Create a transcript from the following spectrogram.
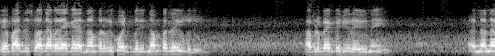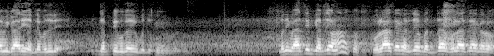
વેપાર સ્વાદા બધા કર્યા, નામ પર બધી ખોટ, બધી નામ પર રહ્યું બધું. આપણે ભાઈ કશું રહ્યું નહીં. નાનામી ગાડી એટલે બધું જપ્તી મુકાયું બધું. બધી. વાતચીત કરજો હા. ખુલાસા કરજો બધા ખુલાસા કરો.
